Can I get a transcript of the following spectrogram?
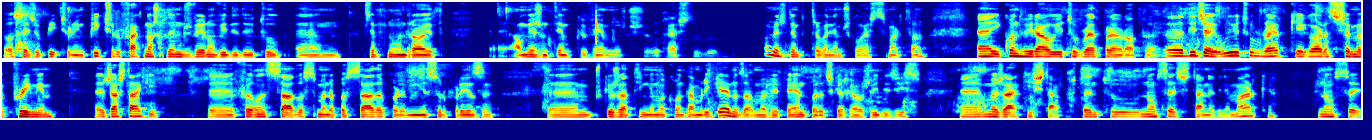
ou seja, o Picture in Picture, o facto de nós podermos ver um vídeo do YouTube, um, por exemplo, no Android, eh, ao mesmo tempo que vemos o resto do. Ao mesmo tempo que trabalhamos com do smartphone, eh, e quando virá o YouTube Red para a Europa. Eh, DJ, o YouTube Red, que agora se chama Premium, eh, já está aqui. Foi lançado a semana passada, para minha surpresa, porque eu já tinha uma conta americana, usava uma VPN para descarregar os vídeos e isso, uh, mas já aqui está. Portanto, não sei se está na Dinamarca, não sei,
